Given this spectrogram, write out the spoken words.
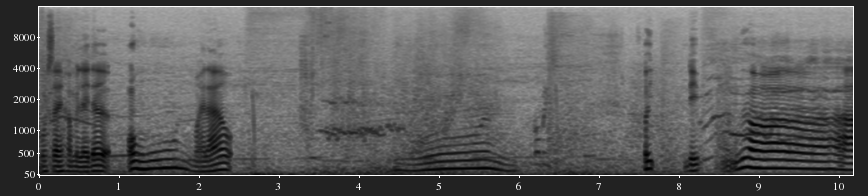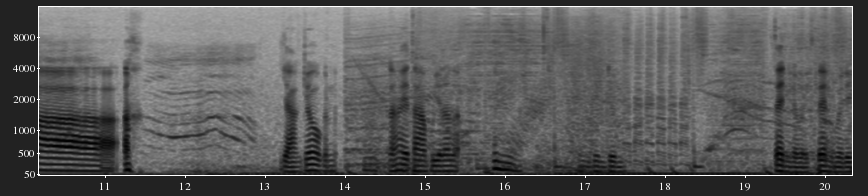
มอเตอร์ไซค์คาเมนไรเดอร์ โอ้ยมาแล้วเอ้ย ดิฟว้า อยากโยกกันได้ตามกูอย่างนั้นแหละอืมดึมดึมเต้นกันเลยเต้นไปดิ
